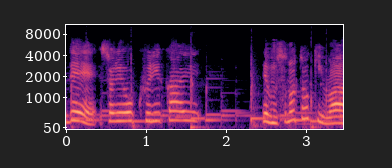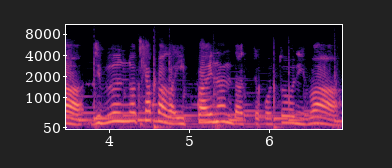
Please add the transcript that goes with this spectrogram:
ん、でそれを繰り返でもその時は自分のキャパがいっぱいなんだってことには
